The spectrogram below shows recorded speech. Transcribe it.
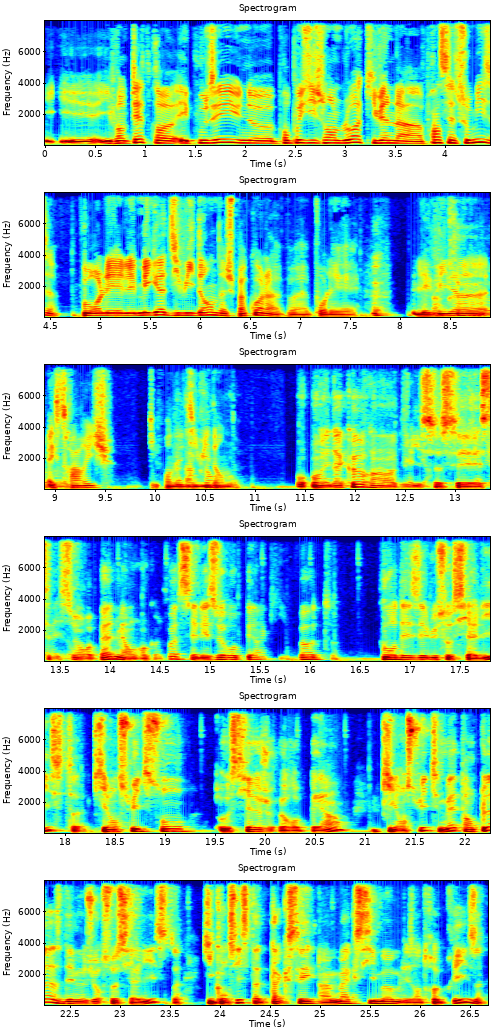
ils, ils vont peut-être épouser une proposition de loi qui vient de la France insoumise pour les, les méga dividendes, je sais pas quoi là, pour les les vilains euh, extra riches qui font des après, dividendes. On on est d'accord, hein, c'est décisions européennes, mais en- encore une fois, c'est les Européens qui votent pour des élus socialistes, qui ensuite sont au siège européen, qui ensuite mettent en place des mesures socialistes qui consistent à taxer un maximum les entreprises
